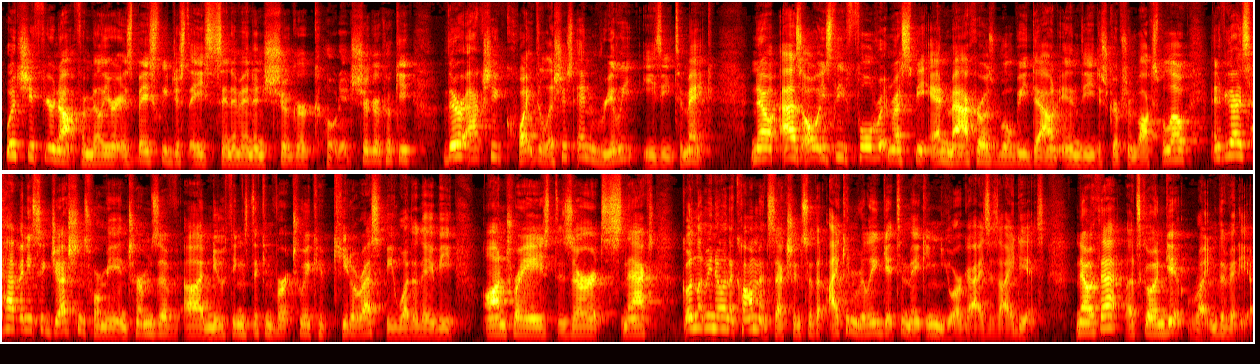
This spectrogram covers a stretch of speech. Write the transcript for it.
which if you're not familiar is basically just a cinnamon and sugar coated sugar cookie. They're actually quite delicious and really easy to make. Now, as always, the full written recipe and macros will be down in the description box below. And if you guys have any suggestions for me in terms of uh, new things to convert to a keto recipe, whether they be entrees, desserts, snacks, go and let me know in the comment section so that I can really get to making your guys' ideas. Now with that, let's go and get right into the video.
